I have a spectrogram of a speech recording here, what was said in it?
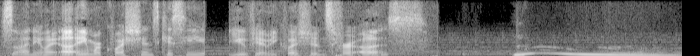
So anyway, uh, any more questions, Kissy? You, do you have any questions for us? Hmm.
